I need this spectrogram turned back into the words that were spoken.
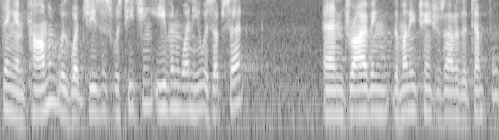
thing in common with what Jesus was teaching, even when he was upset and driving the money changers out of the temple?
